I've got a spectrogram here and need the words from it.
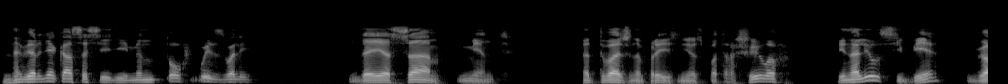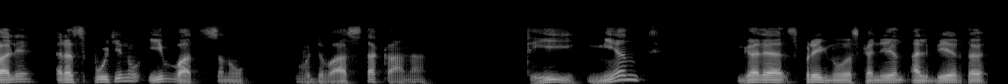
Наверняка соседи ментов вызвали. — Да я сам мент, — отважно произнес Потрошилов и налил себе, Гале, Распутину и Ватсону в два стакана. — Ты мент? Галя спрыгнула с колен Альберта,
